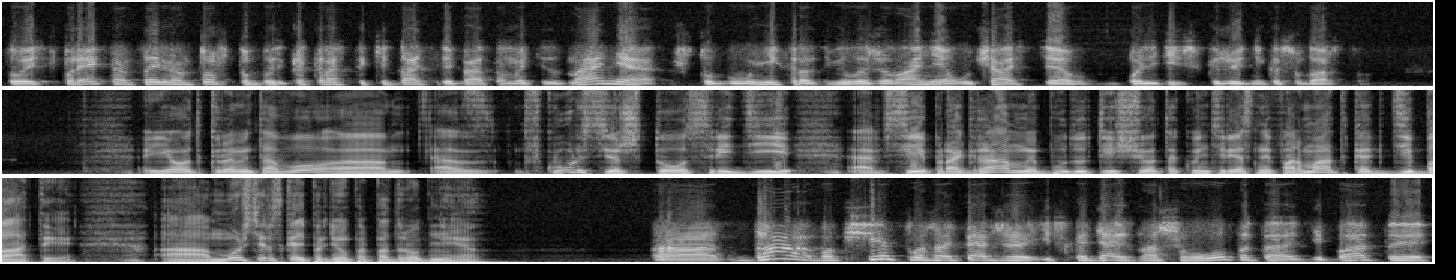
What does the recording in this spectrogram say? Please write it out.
То есть проект нацелен на то, чтобы как раз-таки дать ребятам эти знания, чтобы у них развилось желание участия в политической жизни государства. Я вот, кроме того, а, а, в курсе, что среди э, всей программы будут еще такой интересный формат, как дебаты. А можете рассказать про него поподробнее? А, да, вообще тоже, опять же, исходя из нашего опыта, дебаты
